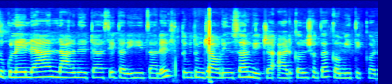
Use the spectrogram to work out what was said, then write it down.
सुकलेल्या लाल मिरच्या असतील तरीही चालेल. तुम्ही तुमच्या आवडीनुसार मिरच्या ॲड करू शकता कमी तिखट.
